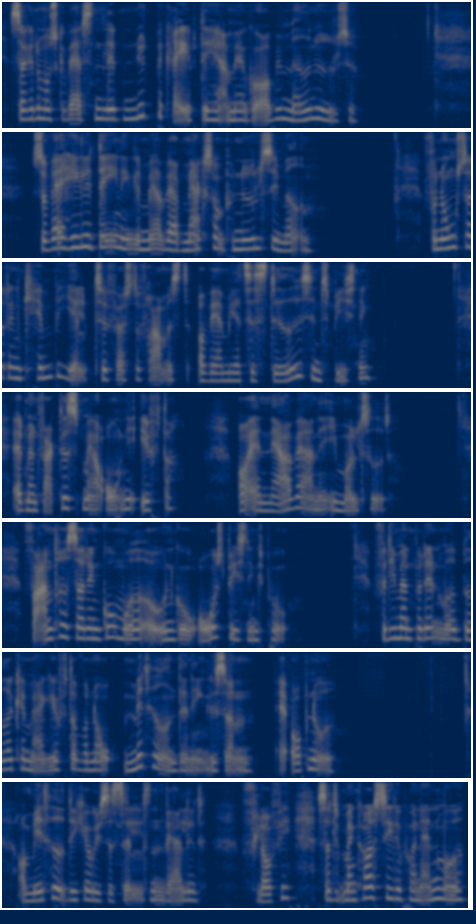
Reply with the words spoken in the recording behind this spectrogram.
så kan det måske være et sådan lidt nyt begreb, det her med at gå op i madnydelse. Så hvad er hele ideen egentlig med at være opmærksom på nydelse i maden? For nogen så er det en kæmpe hjælp til først og fremmest at være mere til stede i sin spisning. At man faktisk smager ordentligt efter og er nærværende i måltidet. For andre så er det en god måde at undgå overspisning på. Fordi man på den måde bedre kan mærke efter, hvornår mætheden den egentlig sådan er opnået. Og mæthed, det kan jo i sig selv sådan være lidt fluffy, så man kan også sige det på en anden måde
